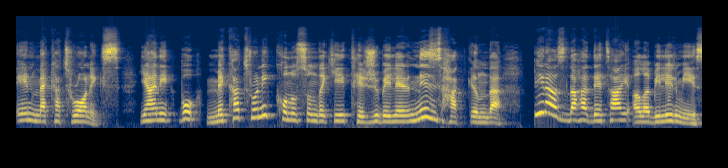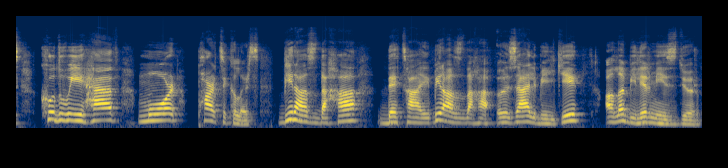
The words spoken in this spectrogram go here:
in mechatronics? Yani bu mekatronik konusundaki tecrübeleriniz hakkında biraz daha detay alabilir miyiz? Could we have more particulars? Biraz daha detay, biraz daha özel bilgi alabilir miyiz diyorum.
